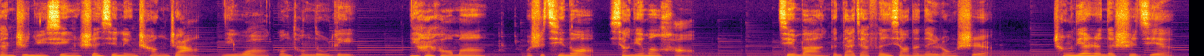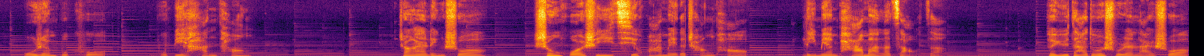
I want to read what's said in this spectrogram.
感知女性身心灵成长，你我共同努力。你还好吗？我是七诺，向您问好。今晚跟大家分享的内容是：成年人的世界，无人不苦，不必喊疼。张爱玲说：“生活是一袭华美的长袍，里面爬满了枣子。”对于大多数人来说，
